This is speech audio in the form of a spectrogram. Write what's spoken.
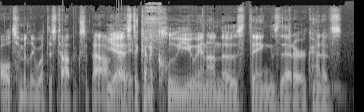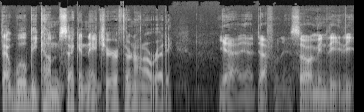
ultimately what this topic's about. yeah, right? it's to kind of clue you in on those things that are kind of that will become second nature if they're not already. Yeah, yeah, definitely. So I mean, the the,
